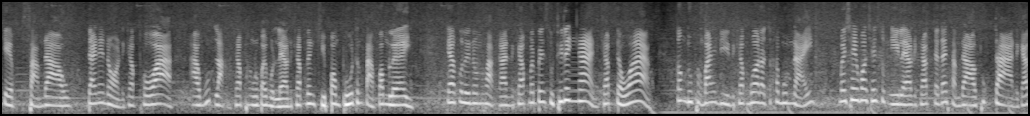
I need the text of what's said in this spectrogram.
เก็บ 3 ดาว ได้แน่นอนนะครับเพราะว่าอาวุธหลักครับพังลงไปหมดแล้วนะครับนั่นคือป้อมพุทั้งสามป้อมเลย แก้วก็เลยนำมาฝากกันนะครับมันเป็นสูตรที่เล่นง่ายครับแต่ว่าต้องดูผังบ้านให้ดีนะครับว่าเราจะเข้ามุมไหน ไม่ใช่ว่าใช้สูตรนี้แล้วนะครับจะได้สามดาวทุกตานะครับ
